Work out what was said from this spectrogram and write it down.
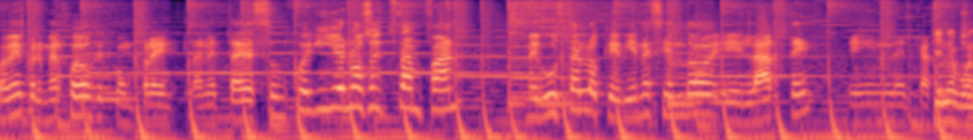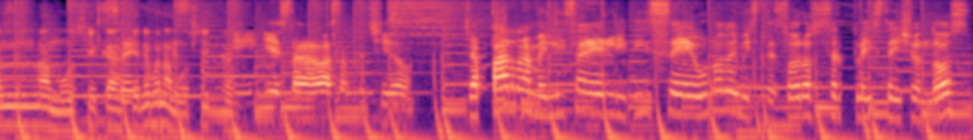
Fue mi primer juego que compré. La neta es un jueguillo, no soy tan fan. Me gusta lo que viene siendo el arte tiene buena música, tiene buena música. Y, está bastante chido. Chaparra Melissa Eli dice: Uno de mis tesoros es el PlayStation 2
